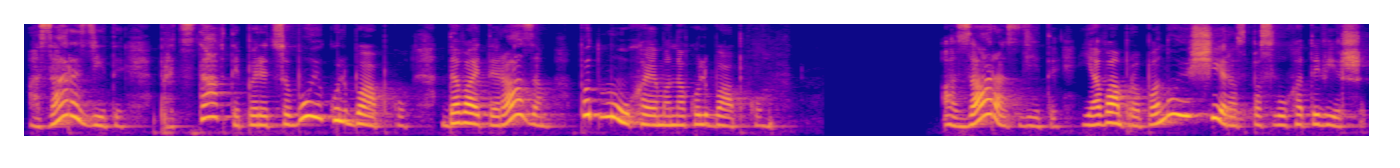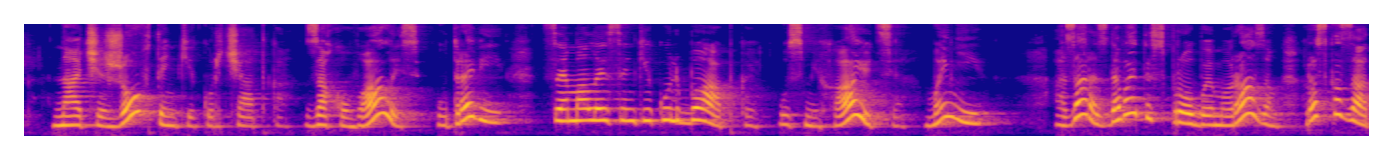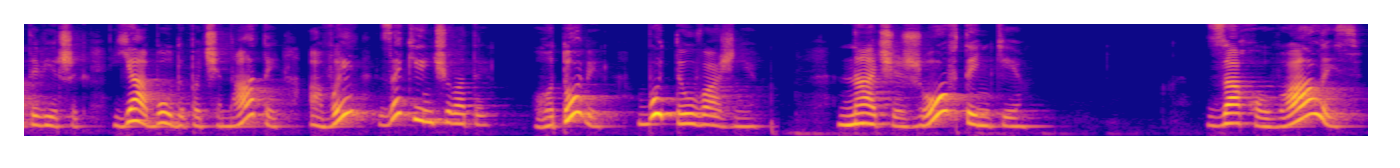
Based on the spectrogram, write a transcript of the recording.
А зараз, діти, представте перед собою кульбабку. Давайте разом подмухаємо на кульбабку. А зараз, діти, я вам пропоную ще раз послухати віршик. Наче жовтенькі курчатка заховались у траві. Це малесенькі кульбабки усміхаються мені. А зараз давайте спробуємо разом розказати віршик. Я буду починати, а ви закінчувати. Готові? Будьте уважні. Наче жовтенькі заховались.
